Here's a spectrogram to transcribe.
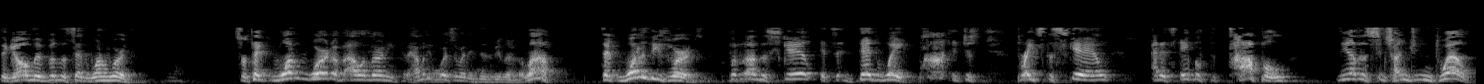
The Gaon Vilna said one word. So take one word of our learning today. How many words already did we learn? A lot. Take one of these words, put it on the scale, it's a dead weight. It just breaks the scale, and it's able to topple the other 612.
